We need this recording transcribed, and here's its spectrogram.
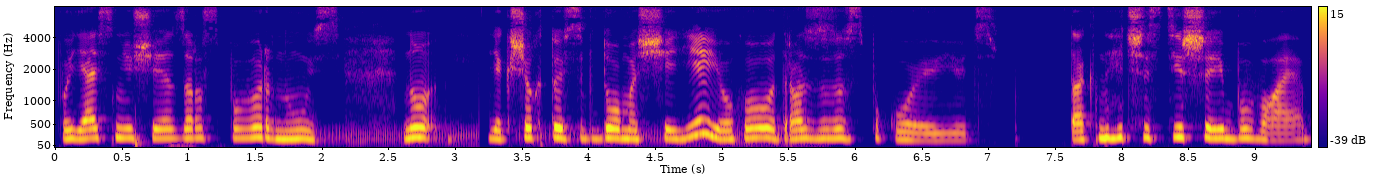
пояснюю, що я зараз повернусь. Ну, якщо хтось вдома ще є, його одразу заспокоюють. Так найчастіше і буває.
